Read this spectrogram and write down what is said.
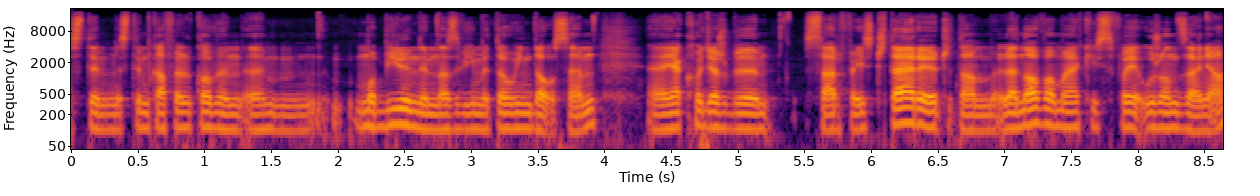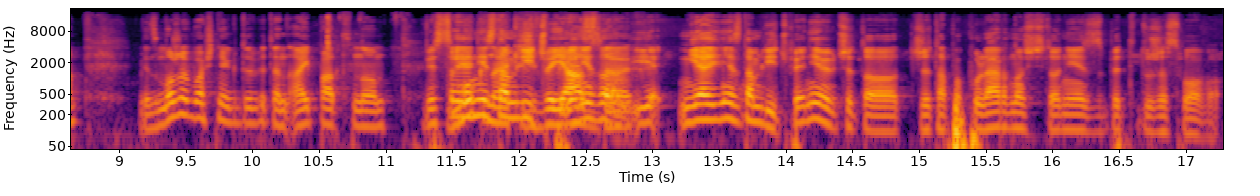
z tym, z tym kafelkowym, mobilnym, nazwijmy to Windowsem, e, jak chociażby Surface 4, czy tam Lenovo ma jakieś swoje urządzenia. Więc może właśnie gdyby ten iPad, no. Wiesz co, ja nie znam liczb. Ja nie znam, ja, ja nie znam liczb. Ja nie wiem, czy, to, czy ta popularność to nie jest zbyt duże słowo.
